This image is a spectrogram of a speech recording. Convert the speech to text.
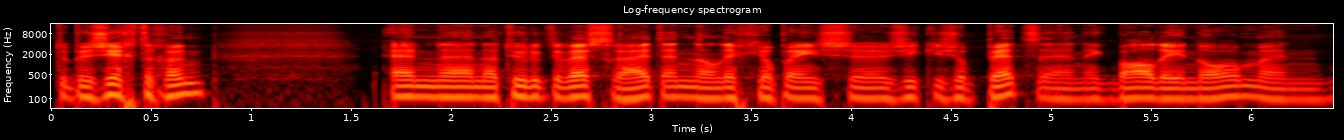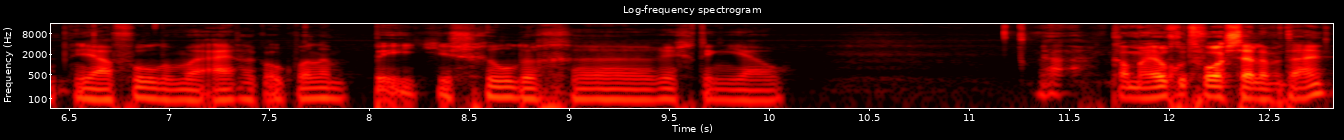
te bezichtigen. En natuurlijk de wedstrijd. En dan lig je opeens ziekjes op bed. En ik baalde enorm. En ja, voelde me eigenlijk ook wel een beetje schuldig richting jou. Ja, ik kan me heel goed voorstellen, Martijn.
